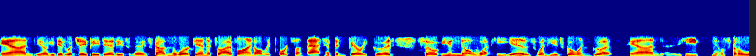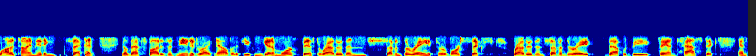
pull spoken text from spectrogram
And you know, he did what JP did. He's he's gotten the work in at Driveline. All reports on that have been very good. So you know what he is when he's going good. And he, you know, spent a lot of time hitting second. You know, that spot isn't needed right now. But if you can get him more fifth rather than seventh or eighth or more sixth, rather than seventh or eighth, that would be fantastic. And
